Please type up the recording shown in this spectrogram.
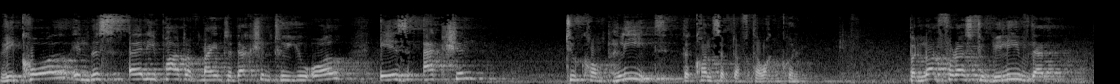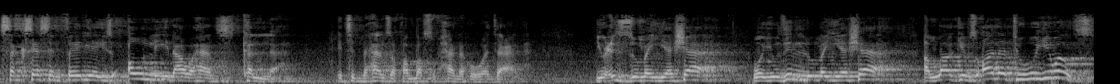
The call in this early part of my introduction to you all is action to complete the concept of tawakkul. But not for us to believe that success and failure is only in our hands. Kalla. It's in the hands of Allah subhanahu wa ta'ala. يُعِزُّ مَن يَشَاءُ وَيُذِلُّ مَن يَشَاءُ Allah gives honor to who He wills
